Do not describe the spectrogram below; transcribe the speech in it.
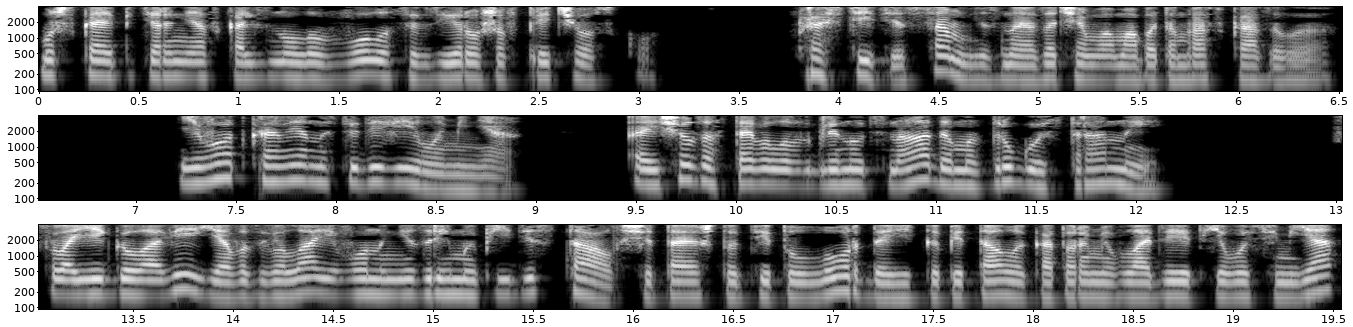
мужская пятерня скользнула в волосы, взъерошив прическу. «Простите, сам не знаю, зачем вам об этом рассказываю». Его откровенность удивила меня, а еще заставила взглянуть на Адама с другой стороны. В своей голове я возвела его на незримый пьедестал, считая, что титул лорда и капиталы, которыми владеет его семья,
